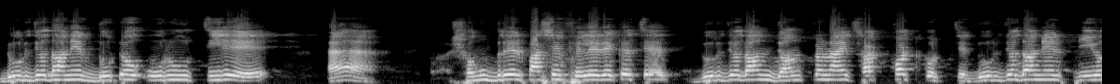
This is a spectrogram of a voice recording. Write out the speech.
দুর্যোধনের দুটো উরু চিরে হ্যাঁ সমুদ্রের পাশে ফেলে রেখেছে। দুর্যোধন যন্ত্রণায় ছটফট করছে। দুর্যোধনের প্রিয়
